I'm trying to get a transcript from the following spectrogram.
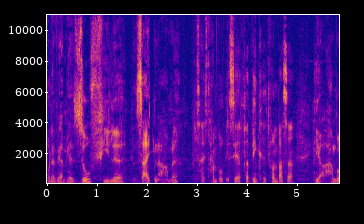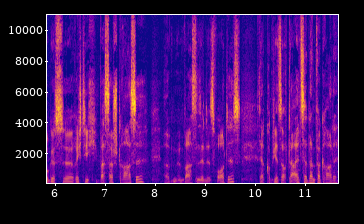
Oder wir haben hier so viele Seitenarme. Das heißt, Hamburg ist sehr verwinkelt vom Wasser? Ja, Hamburg ist äh, richtig Wasserstraße, ähm, im wahrsten Sinne des Wortes. Da kommt jetzt auch der Alsterdampfer gerade.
